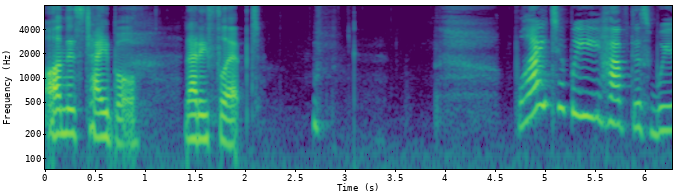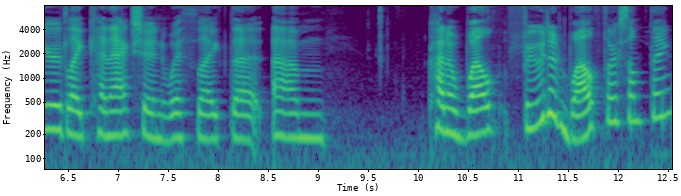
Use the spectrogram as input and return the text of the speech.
on this table that he flipped. Why do we have this weird like connection with like the um kind of wealth, food and wealth or something?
